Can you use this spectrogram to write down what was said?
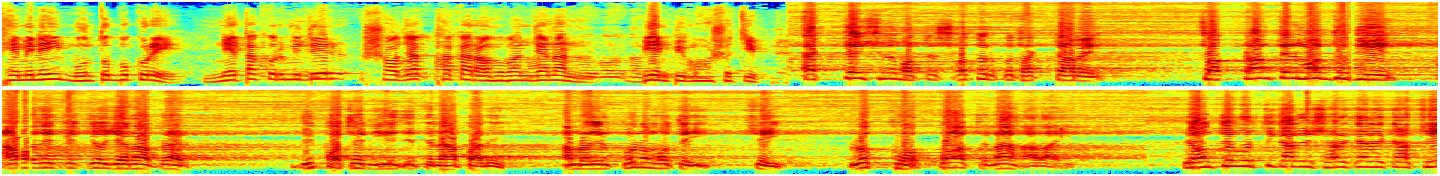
থেমে নেই মন্তব্য করে নেতাকর্মীদের সজাগ থাকার আহ্বান জানান বিএনপি মহাসচিব। একটাই শুধুমাত্র সতর্ক থাকতে হবে চক্রান্তের মধ্য দিয়ে আমাদেরকে কেউ যেন আপনার বিপথে নিয়ে যেতে না পারে যেন কোনো মতেই সেই লক্ষ্য পথ না হারাই এই অন্তর্বর্তীকালীন সরকারের কাছে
